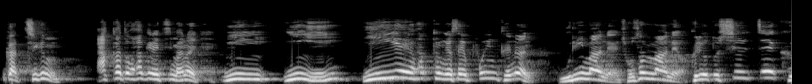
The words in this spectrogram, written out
그러니까 지금 아까도 확인했지만은 이, 이, 이의 확통에서의 포인트는 우리만의, 조선만의, 그리고 또 실제 그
